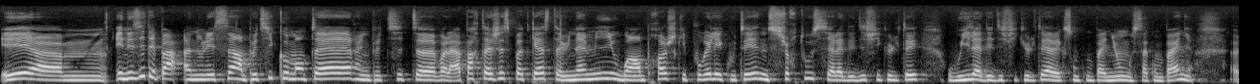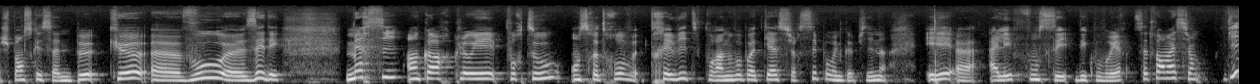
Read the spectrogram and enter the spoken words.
Et, euh, et n'hésitez pas à nous laisser un petit commentaire, une petite euh, voilà, à partager ce podcast à une amie ou à un proche qui pourrait l'écouter, surtout si elle a des difficultés ou il a des difficultés avec son compagnon ou sa compagne. Euh, je pense que ça ne peut que euh, vous euh, aider. Merci encore Chloé pour tout. On se retrouve très vite pour un nouveau podcast sur C'est pour une copine et euh, allez foncer découvrir cette formation. Bisous.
